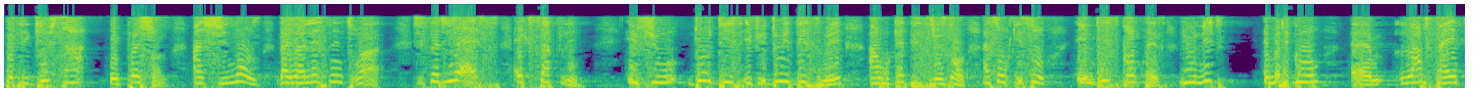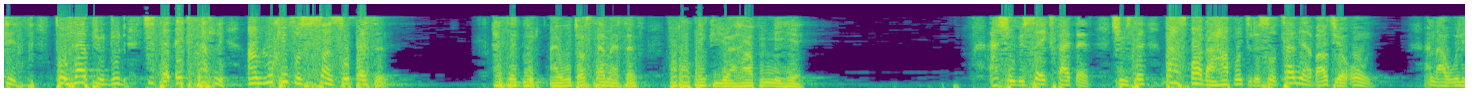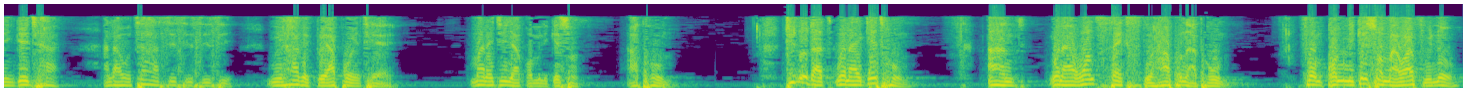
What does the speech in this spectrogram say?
but it gives her impression and she knows that you are listening to her. She said, yes, exactly. If you do this, if you do it this way, I will get this result. I said, okay, so in this context, you need a medical um, lab scientist to help you do. She said, exactly. I'm looking for so and so person. I said, good. I will just tell myself, Father, thank you. You are helping me here. And she'll be so excited. She'll say, that's all that happened today. So tell me about your own. And I will engage her. And I will tell her, see, see, see, see. We have a prayer point here. Managing your communication at home. Do you know that when I get home and when I want sex to happen at home, from communication, my wife will know.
